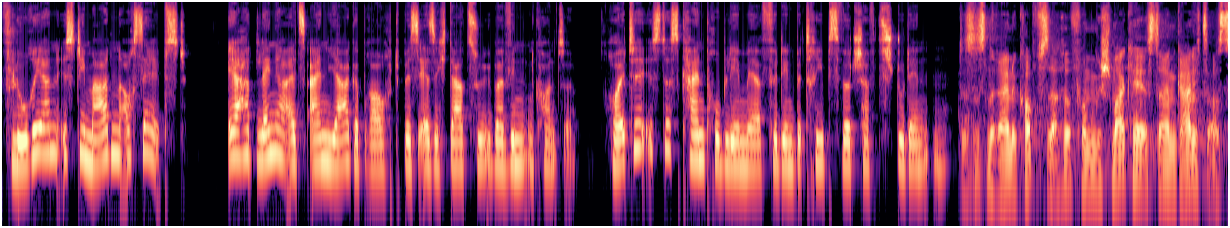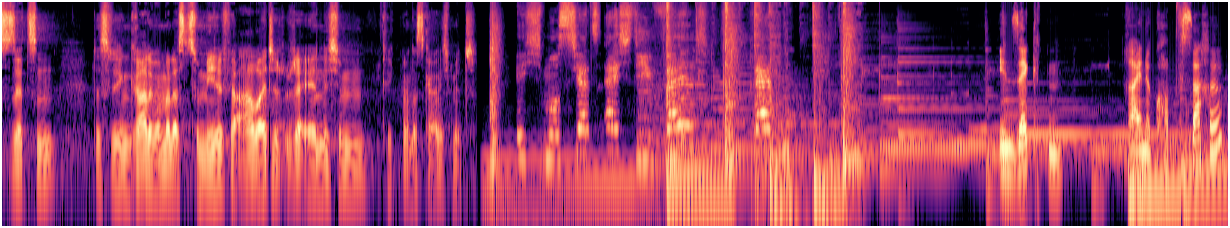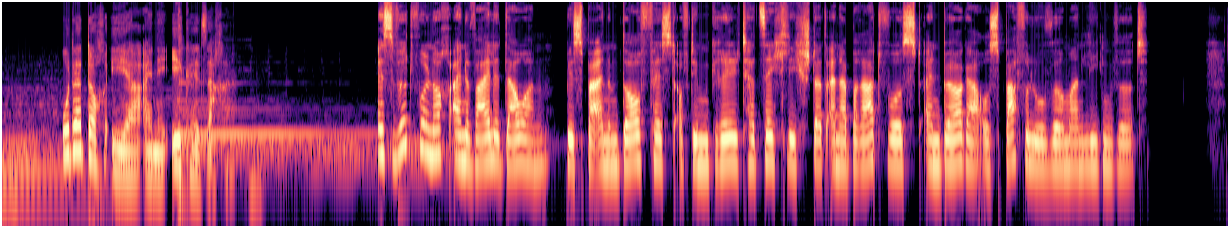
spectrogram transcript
Florian isst die Maden auch selbst. Er hat länger als ein Jahr gebraucht, bis er sich dazu überwinden konnte. Heute ist das kein Problem mehr für den Betriebswirtschaftsstudenten. Das ist eine reine Kopfsache. Vom Geschmack her ist daran gar nichts auszusetzen. Deswegen, gerade wenn man das zu Mehl verarbeitet oder ähnlichem, kriegt man das gar nicht mit. Ich muss jetzt echt die Welt retten. Insekten. Reine Kopfsache oder doch eher eine Ekelsache? Es wird wohl noch eine Weile dauern, bis bei einem Dorffest auf dem Grill tatsächlich statt einer Bratwurst ein Burger aus Buffalo-Würmern liegen wird.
